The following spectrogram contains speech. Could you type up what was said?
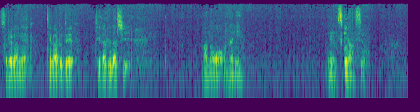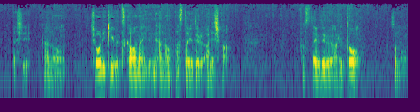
それがね、手軽で、手軽だし、あの、何？うん、好きなんですよ。だし、あの、調理器具使わないんでね、あの、パスタ茹でるあれしか。パスタ茹でるあれと、その、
